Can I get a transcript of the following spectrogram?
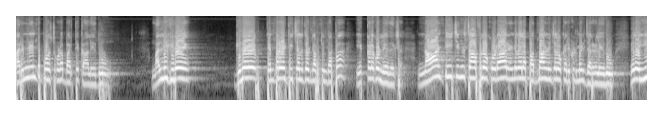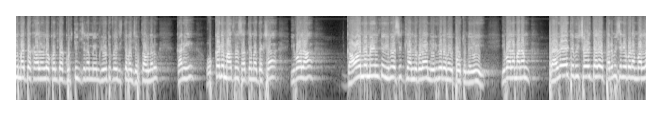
పర్మనెంట్ పోస్ట్ కూడా భర్తీ కాలేదు. మళ్ళీ గిదే గిదే టెంపరీ టీచర్లతో నడుపుతుంది తప్ప ఎక్కడ కూడా లేదు అధ్యక్ష. నాన్ టీచింగ్ స్టాఫ్లో కూడా రెండు వేల పద్నాలుగు నుంచి ఒక రిక్రూట్మెంట్ జరగలేదు. ఏదో ఈ మధ్య కాలంలో కొంత గుర్తించిన మేము నోటిఫై ఇస్తామని చెప్తా ఉన్నారు. కానీ ఒక్కటి మాత్రం సత్యం అధ్యక్ష. ఇవాళ గవర్నమెంట్ యూనివర్సిటీలు అన్నీ కూడా నిర్వీర్యమైపోతున్నాయి. ఇవాళ మనం ప్రైవేటు విశ్వవిద్యాలయాలకు పర్మిషన్ ఇవ్వడం వల్ల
